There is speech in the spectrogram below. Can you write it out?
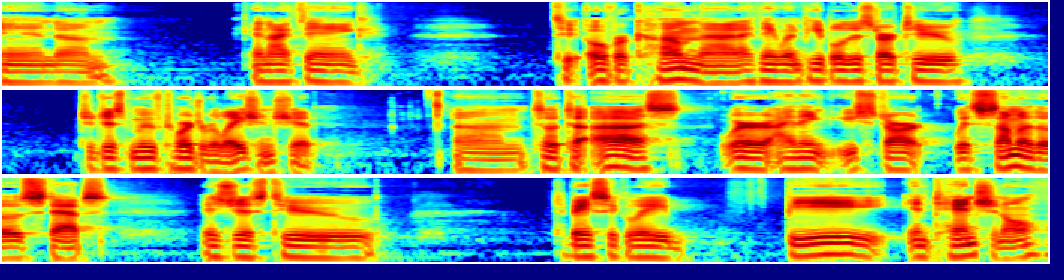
and um, and I think to overcome that, I think when people just start to to just move towards a relationship. Um, so to us, where I think you start with some of those steps is just to to basically be intentional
